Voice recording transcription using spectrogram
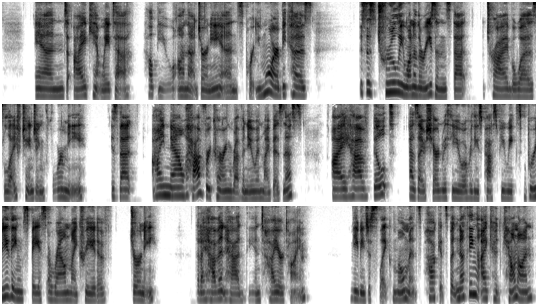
And I can't wait to help you on that journey and support you more because this is truly one of the reasons that Tribe was life changing for me is that I now have recurring revenue in my business. I have built, as I've shared with you over these past few weeks, breathing space around my creative journey that I haven't had the entire time. Maybe just like moments, pockets, but nothing I could count on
